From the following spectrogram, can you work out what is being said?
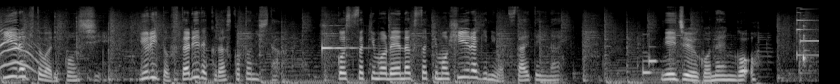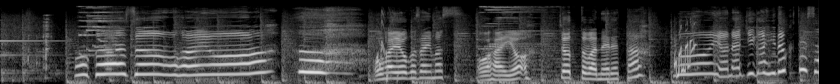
柊とは離婚しユリと2人で暮らすことにした。引っ越し先も連絡先も柊には伝えていない。25年後お母さんおはよう、おはようございます。おはよう。ちょっとは寝れた？もう夜泣きがひどくてさ。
